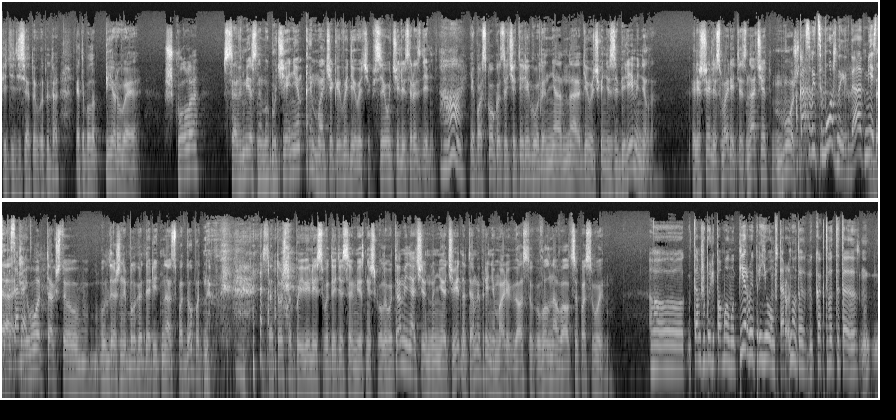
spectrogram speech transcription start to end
50-е годы, да, это была первая школа совместным обучением мальчиков и девочек. Все учились раздельно. А, И поскольку за 4 года ни одна девочка не забеременела, решили, смотрите, значит, можно. оказывается, можно их, да, вместе-то Да, сажать? и вот так что вы должны благодарить нас, подопытных, за то, что появились вот эти совместные школы. Вот там меня, ну не очевидно, там и принимали галстук, волновался по-своему. Э, Там же были, по-моему, первый прием, второй, ну, как-то вот это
